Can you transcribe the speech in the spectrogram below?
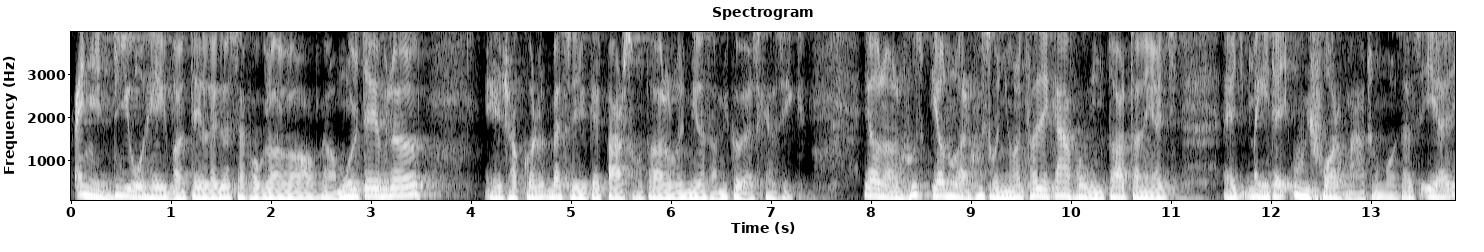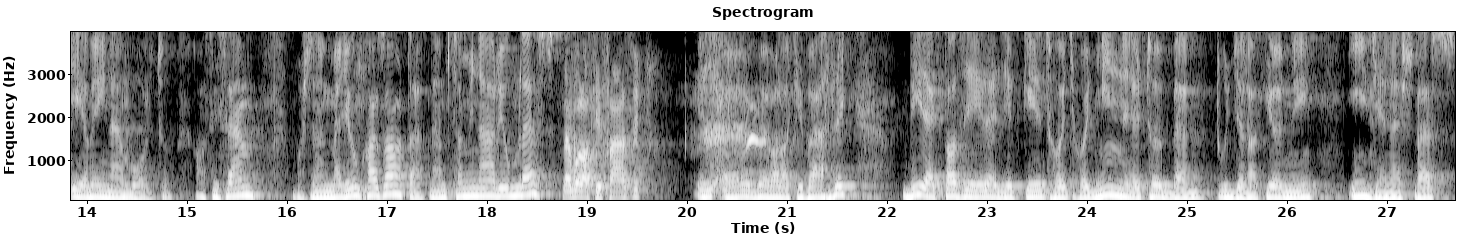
ennyi dióhéjban tényleg összefoglalva a múlt évről, és akkor beszéljük egy pár szót arról, hogy mi az, ami következik. Január, január 28-án fogunk tartani egy, egy, megint egy új formátumot. Ez ilyen, ilyen még nem volt. Azt hiszem, most nem megyünk haza, tehát nem szeminárium lesz. Mert valaki fázik. Mert valaki fázik. Direkt azért egyébként, hogy, hogy minél többen tudjanak jönni, ingyenes lesz,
